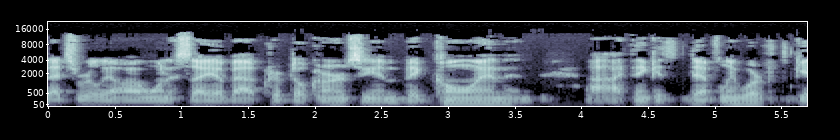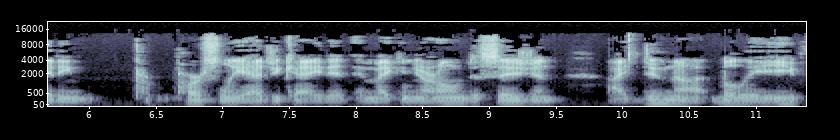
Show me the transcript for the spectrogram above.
that's really all I want to say about cryptocurrency and Bitcoin. And I think it's definitely worth getting per- personally educated and making your own decision. I do not believe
